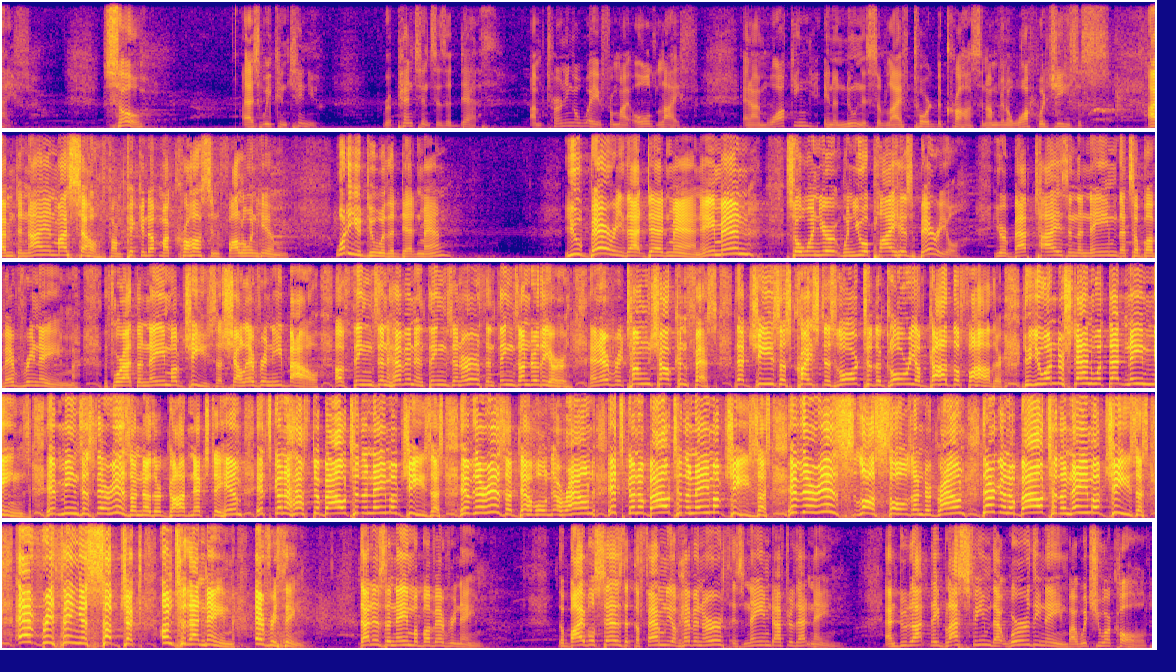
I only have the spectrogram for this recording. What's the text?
So, as we continue, repentance is a death. I'm turning away from my old life and I'm walking in a newness of life toward the cross, and I'm gonna walk with Jesus. I'm denying myself. I'm picking up my cross and following Him. What do you do with a dead man? You bury that dead man. Amen. So when you're when you apply his burial, you're baptized in the name that's above every name. For at the name of Jesus shall every knee bow of things in heaven and things in earth and things under the earth. And every tongue shall confess that Jesus Christ is Lord to the glory of God the Father. Do you understand what that name means? It means if there is another God next to him, it's going to have to bow to the name of Jesus. If there is a devil around, it's going to bow to the name of Jesus. If there is lost souls under ground, they're going to bow to the name of Jesus. Everything is subject unto that name. Everything. That is the name above every name. The Bible says that the family of heaven and earth is named after that name. And do not they blaspheme that worthy name by which you are called.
